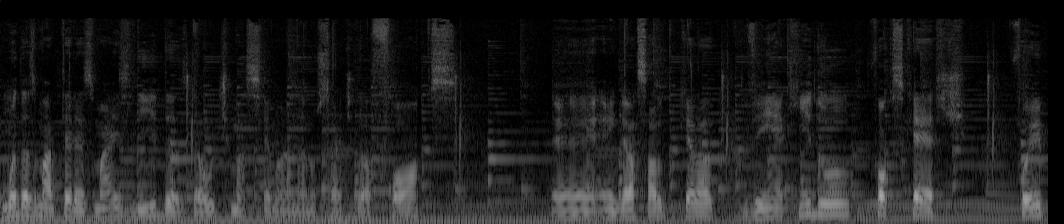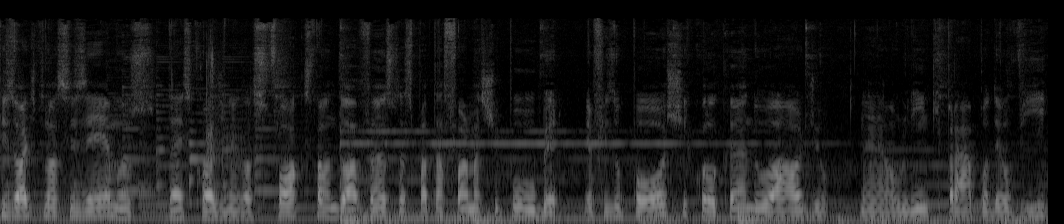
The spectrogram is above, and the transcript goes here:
Uma das matérias mais lidas da última semana no site da Fox é, é engraçado porque ela vem aqui do Foxcast foi o episódio que nós fizemos da Escola de Negócios Fox falando do avanço das plataformas tipo Uber. Eu fiz o post colocando o áudio, né, o link para poder ouvir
